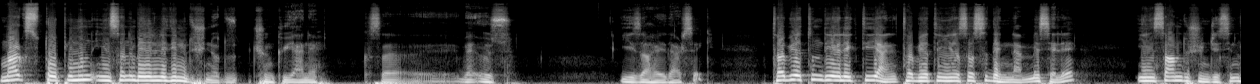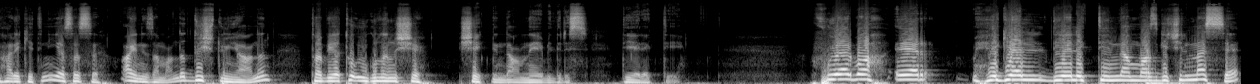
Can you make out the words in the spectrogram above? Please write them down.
Marx toplumun insanı belirlediğini düşünüyordu çünkü yani kısa e, ve öz izah edersek. Tabiatın diyalektiği yani tabiatın yasası denilen mesele insan düşüncesinin hareketinin yasası. Aynı zamanda dış dünyanın tabiata uygulanışı şeklinde anlayabiliriz diyalektiği. Feuerbach eğer Hegel diyalektiğinden vazgeçilmezse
